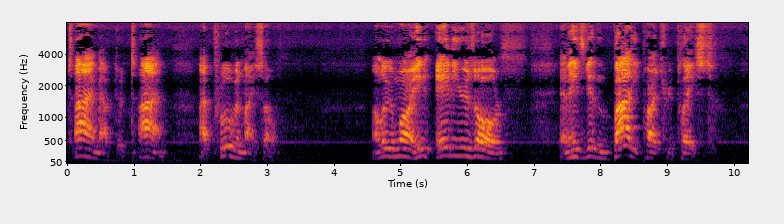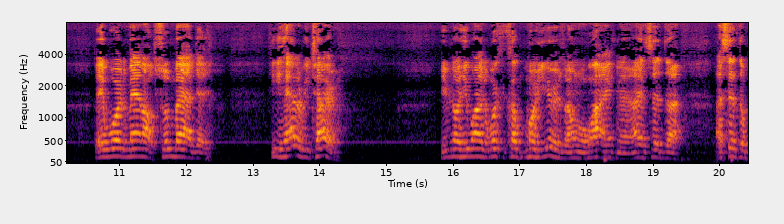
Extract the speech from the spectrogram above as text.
time after time. I've proven myself. Now look at Maury. He's 80 years old, and he's getting body parts replaced. They wore the man out so bad that he had to retire even though he wanted to work a couple more years. I don't know why. I said, uh, I said the,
